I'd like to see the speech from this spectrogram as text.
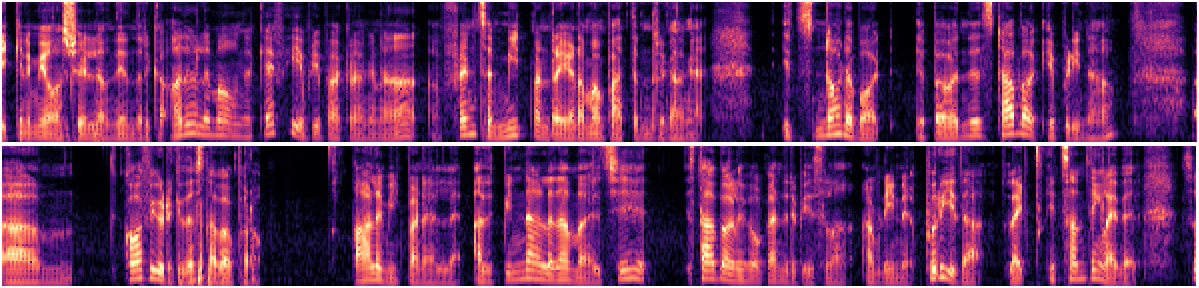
ஏற்கனவே ஆஸ்திரேலியாவில் வந்து இருந்திருக்கு. அதுவும் இல்லாமல் அவங்க கேஃபே எப்படி பார்க்குறாங்கன்னா ஃப்ரெண்ட்ஸை மீட் பண்ணுற இடமா பார்த்துருந்துருக்காங்க. இட்ஸ் நாட் அபவுட் இப்போ வந்து ஸ்டாபாக் எப்படின்னா um, காஃபி குடிக்க தான் ஸ்டாபாக் போகிறோம் ஆளை மீட் பண்ண இல்லை அது பின்னால் தான் மாறிச்சு. ஸ்டாபாக்ல உட்காந்துட்டு பேசலாம் அப்படின்னு. புரியுதா? Like it's something like that so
